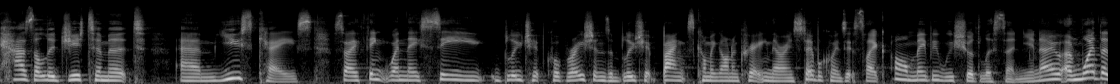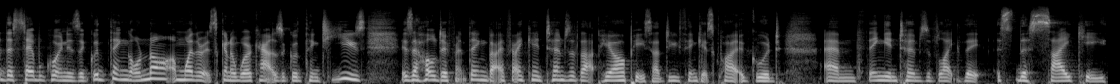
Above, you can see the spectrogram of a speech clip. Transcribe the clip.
has a legitimate um, use case. So I think when they see blue chip corporations and blue chip banks coming on and creating their own stablecoins, it's like, oh, maybe we should listen, you know? And whether the stablecoin is a good thing or not, and whether it's going to work out as a good thing to use, is a whole different thing. But I think in terms of that PR piece, I do think it's quite a good um, thing in terms of like the the psyche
